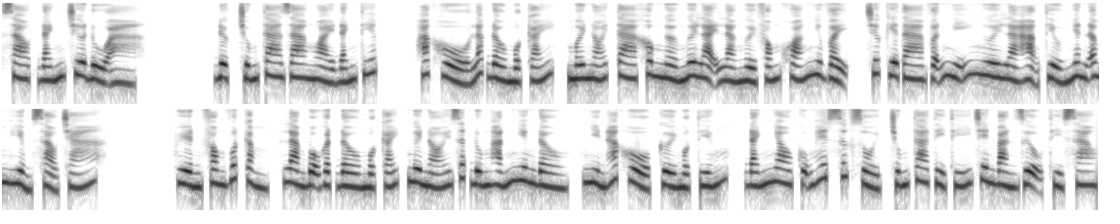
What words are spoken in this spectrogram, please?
sao, đánh chưa đủ à? Được chúng ta ra ngoài đánh tiếp. Hắc hổ lắc đầu một cái, mới nói ta không ngờ ngươi lại là người phóng khoáng như vậy, trước kia ta vẫn nghĩ ngươi là hạng tiểu nhân âm hiểm xảo trá. Huyền Phong vuốt cầm, làm bộ gật đầu một cái, ngươi nói rất đúng hắn nghiêng đầu, nhìn hắc hổ cười một tiếng, đánh nhau cũng hết sức rồi, chúng ta tỉ thí trên bàn rượu thì sao?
